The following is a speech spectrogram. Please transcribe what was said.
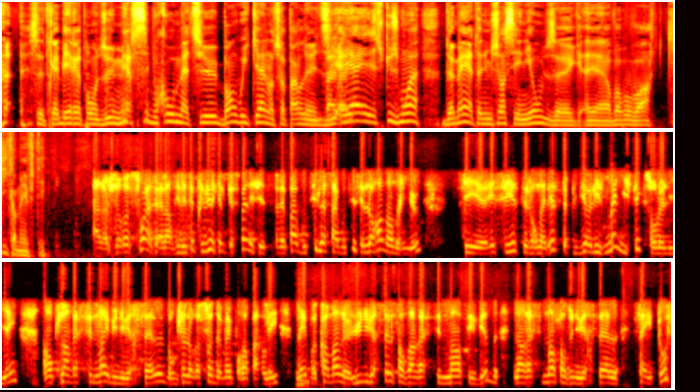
C'est très bien répondu. Merci beaucoup, Mathieu. Bon week-end. On se reparle lundi. Excuse-moi, demain à ton émission CNews, euh, euh, on va voir qui comme invité. Alors, je reçois, alors il était prévu il y a quelques semaines et ça n'avait pas abouti. Là, ça a abouti. C'est Laurent Dandrieux, qui est euh, essayiste et journaliste, qui a publié un livre magnifique sur le lien entre l'enracinement et l'universel. Donc, je le reçois demain pour en parler. comment l'universel sans enracinement, c'est vide. L'enracinement sans universel, ça étouffe.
